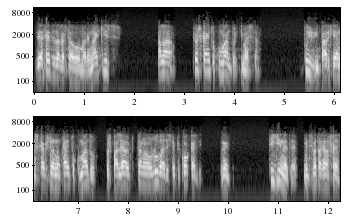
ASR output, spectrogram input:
διαθέτει τα λεφτά ο Μαρινάκης, αλλά ποιος κάνει το κουμάντο εκεί μέσα; Πού υπάρχει ένας κάποιος να κάνει το κουμάντο; Πως παλιά ήταν ο Λούβαρης επικόκαλη. Ε, τι γίνεται με τις μεταγραφές;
